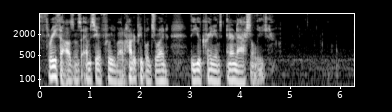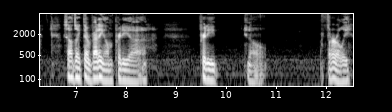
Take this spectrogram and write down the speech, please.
3,000, the embassy approved about 100 people join the Ukrainians International Legion. Sounds like they're vetting them pretty uh, pretty, you know, thoroughly.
